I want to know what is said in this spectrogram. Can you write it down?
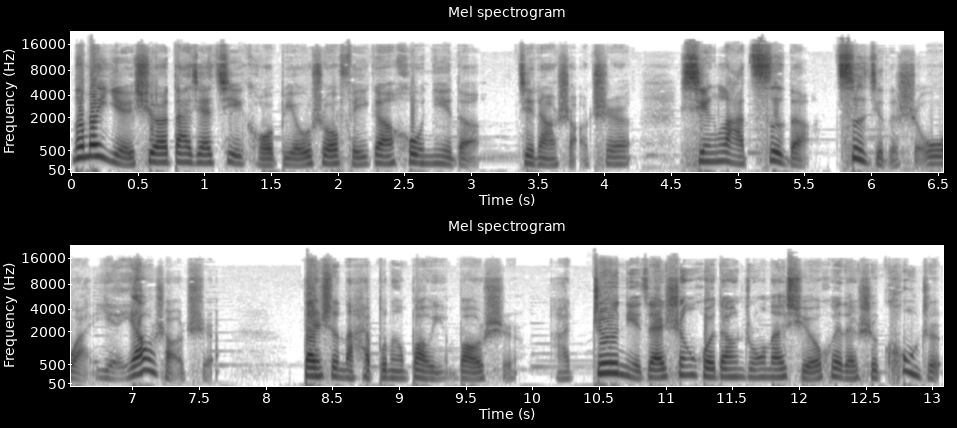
那么也需要大家忌口，比如说肥甘厚腻的尽量少吃，辛辣刺的刺激的食物啊也要少吃。但是呢，还不能暴饮暴食啊，只有你在生活当中呢，学会的是控制。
